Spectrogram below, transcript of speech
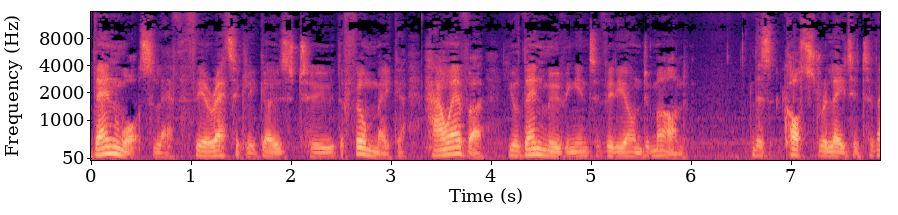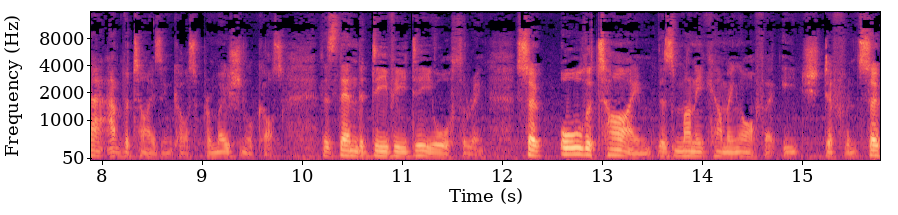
Then what's left theoretically goes to the filmmaker. However, you're then moving into video on demand. There's costs related to that, advertising costs, promotional costs. There's then the DVD authoring. So all the time there's money coming off at each different. So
